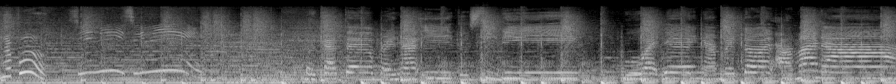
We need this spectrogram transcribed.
Kenapa? Sini, sini. Berkata benar itu Siddiq. Buat dengan betul amanah.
